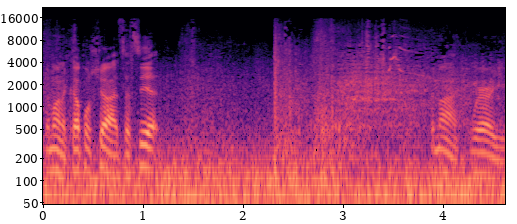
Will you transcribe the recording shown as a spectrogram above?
Come on, a couple shots. That's it. Come on, where are you?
